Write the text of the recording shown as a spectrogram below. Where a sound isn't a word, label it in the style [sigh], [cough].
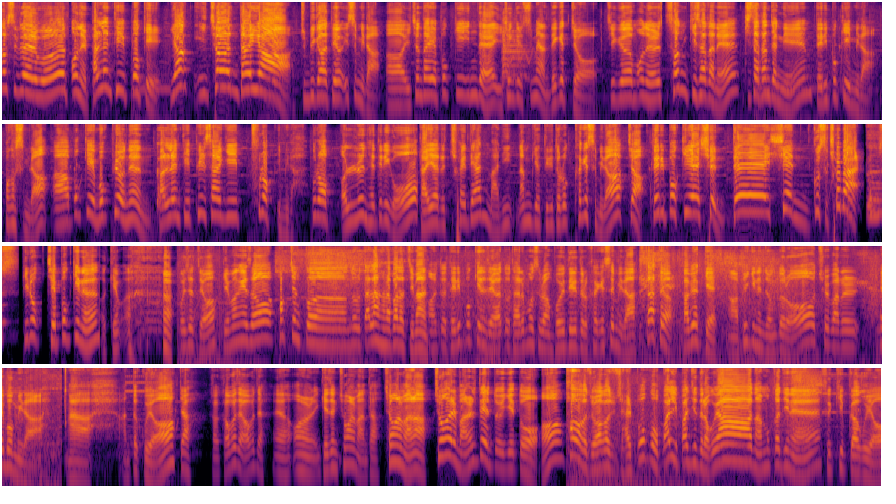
반갑습니다 여러분. 오늘 발렌티 뽑기 약 2000 다이아 준비가 되어 있습니다. 어, 2000 다이아 뽑기인데 2000개를 쓰면 안 되겠죠? 지금 오늘 선 기사단의 기사단장님 대리 뽑기입니다. 반갑습니다. 아 뽑기의 목표는 발렌티 필살기 full up입니다. full up 얼른 해드리고 다이아를 최대한 많이 남겨드리도록 하겠습니다. 자 대리 뽑기의 신 대신 구스 출발! 비록 제 뽑기는 어, 개... [laughs] 보셨죠? 개망해서 확정권으로 딸랑 하나 받았지만 오늘 또 대리 뽑기는 제가 또 다른 모습으로 한번 보여드리도록 하겠습니다. 스타트! 가볍게 어, 비기는 정도로 출발을 해봅니다. 아 안 떴고요. 자 가, 가보자 가보자. 예, 오늘 계정 총알 많다. 총알 많아. 총알이 많을 때는 또 이게 또 어? 파워가 좋아가지고 잘 뽑고 빨리 빠지더라고. 야 나뭇가지네. skip 가고요.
